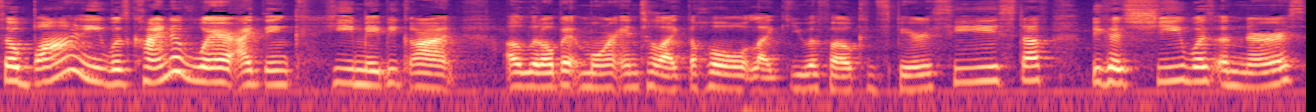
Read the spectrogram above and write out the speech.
so Bonnie was kind of where I think he maybe got a little bit more into like the whole like UFO conspiracy stuff because she was a nurse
